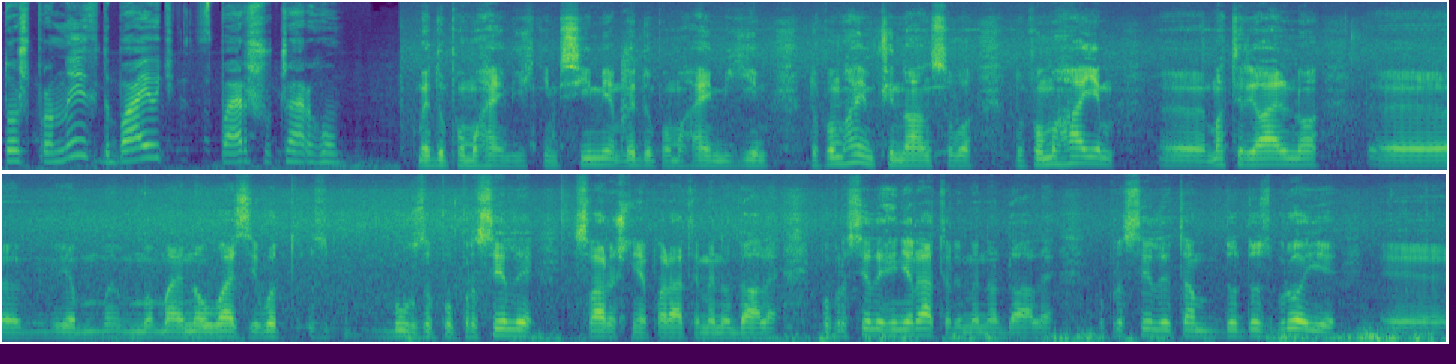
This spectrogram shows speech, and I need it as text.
Тож про них дбають в першу чергу. Ми допомагаємо їхнім сім'ям, ми допомагаємо їм, допомагаємо фінансово, допомагаємо е, матеріально. Е, я маю на увазі, от був попросили сварочні апарати, ми надали, попросили генератори, ми надали, попросили там до, до зброї е,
